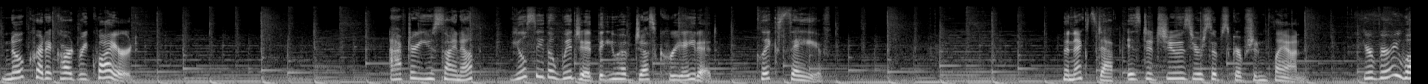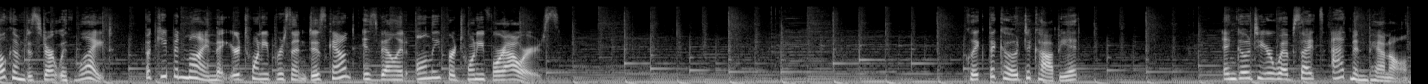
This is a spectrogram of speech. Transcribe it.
no credit card required. After you sign up, you'll see the widget that you have just created. Click Save. The next step is to choose your subscription plan. You're very welcome to start with Lite, but keep in mind that your 20% discount is valid only for 24 hours. Click the code to copy it and go to your website's admin panel.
